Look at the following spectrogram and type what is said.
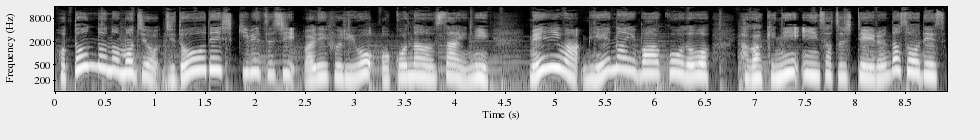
ほとんどの文字を自動で識別し割り振りを行う際に目には見えないバーコードをはがきに印刷しているんだそうです。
